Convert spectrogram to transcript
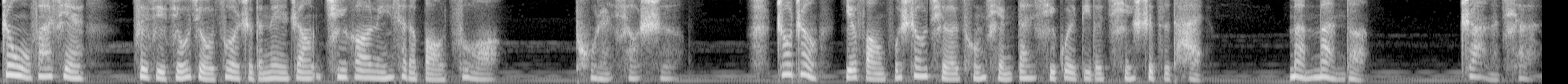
正午发现自己久久坐着的那张居高临下的宝座突然消失了，周正也仿佛收起了从前单膝跪地的骑士姿态，慢慢的站了起来。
